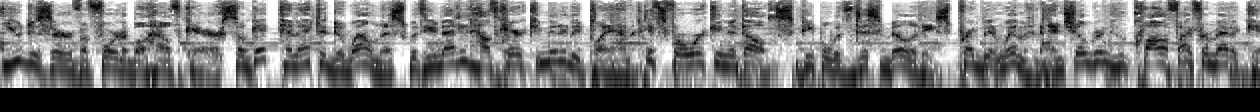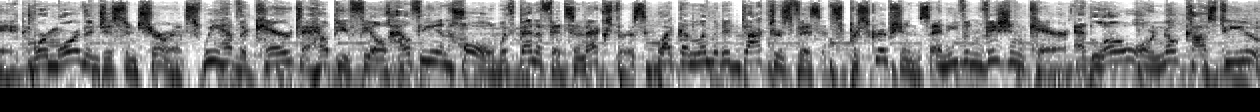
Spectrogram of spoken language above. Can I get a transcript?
You deserve affordable health care, so get connected to wellness with United Healthcare Community Plan. It's for working adults, people with disabilities, pregnant women, and children who qualify for Medicaid. We're more than just insurance. We have the care to help you feel healthy and whole with benefits and extras like unlimited doctor's visits, prescriptions, and even vision care at low or no cost to you.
